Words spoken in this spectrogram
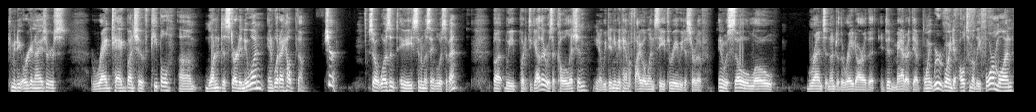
community organizers, ragtag bunch of people, um, wanted to start a new one. And would I help them? Sure. So it wasn't a Cinema St. Louis event, but we put it together. It was a coalition. You know, we didn't even have a 501c3. We just sort of, and it was so low rent and under the radar that it didn't matter at that point. We were going to ultimately form one,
